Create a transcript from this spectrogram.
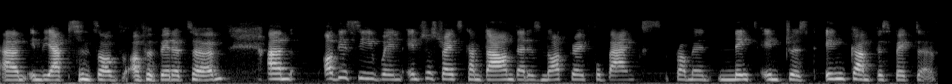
um, in the absence of of a better term. Um, obviously, when interest rates come down, that is not great for banks from a net interest income perspective.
